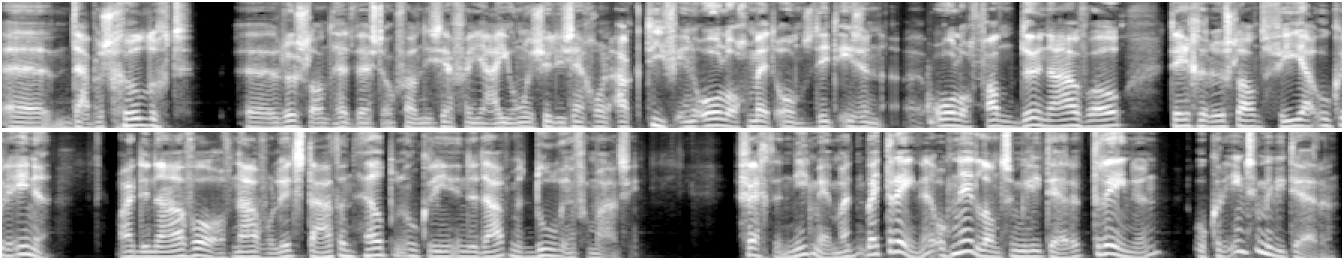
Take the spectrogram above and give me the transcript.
Uh, daar beschuldigt uh, Rusland het West ook van. Die zegt van ja jongens, jullie zijn gewoon actief in oorlog met ons. Dit is een uh, oorlog van de NAVO tegen Rusland via Oekraïne. Maar de NAVO of NAVO-lidstaten helpen Oekraïne inderdaad met doelinformatie. Vechten niet mee, maar wij trainen, ook Nederlandse militairen trainen Oekraïense militairen.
